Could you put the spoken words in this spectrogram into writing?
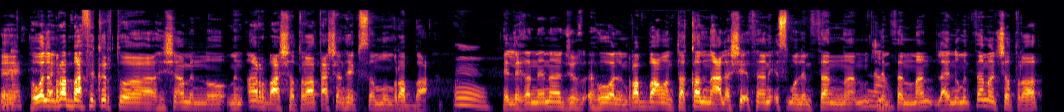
إيه، هو المربع فكرته هشام إنه من أربع شطرات عشان هيك سموه مربع. امم اللي غنيناه جزء هو المربع وانتقلنا على شيء ثاني اسمه المثنى نعم. المثمن لأنه من ثمان شطرات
